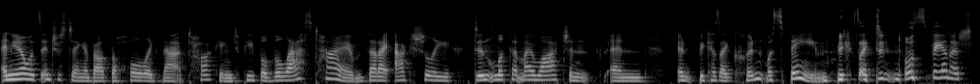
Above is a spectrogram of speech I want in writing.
And you know what's interesting about the whole like not talking to people? The last time that I actually didn't look at my watch and and and because I couldn't was Spain because I didn't know Spanish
